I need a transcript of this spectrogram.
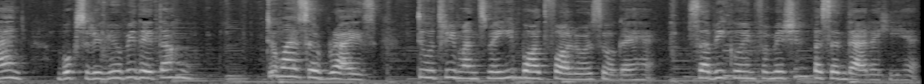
and books review भी देता हूँ। To my surprise two three months में ही बहुत फॉलोअर्स हो गए हैं। सभी को इन्फॉर्मेशन पसंद आ रही है।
